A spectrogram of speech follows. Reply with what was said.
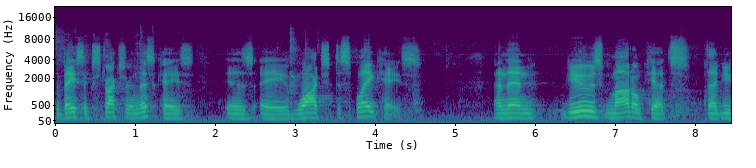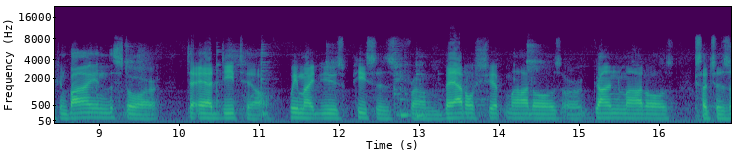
The basic structure in this case is a watch display case. And then use model kits that you can buy in the store to add detail. We might use pieces from battleship models or gun models, such as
